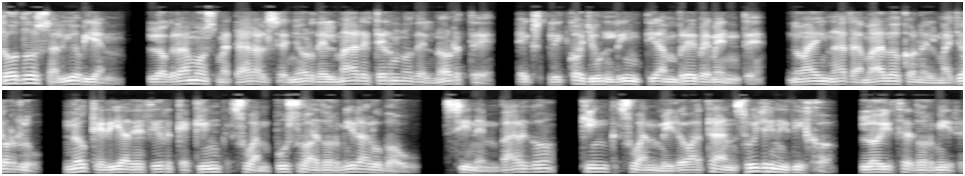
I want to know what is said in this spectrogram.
Todo salió bien. Logramos matar al señor del mar eterno del norte, explicó Yun Lintian brevemente. No hay nada malo con el mayor Lu. No quería decir que King Xuan puso a dormir a Lubou. Sin embargo, King Xuan miró a Tan Suyin y dijo, lo hice dormir.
